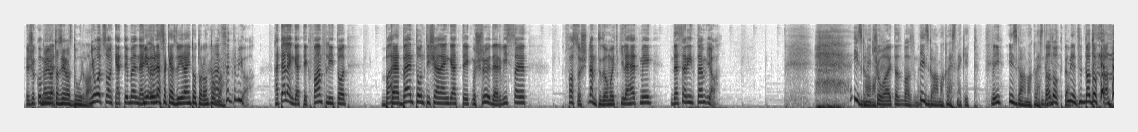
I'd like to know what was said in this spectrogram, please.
és akkor Na mi jó, hát azért az durva. 82-ben 40. Mi, ő lesz a kezdő irányító Torontóba? Hát szerintem jó. Hát elengedték Fanfleetot, ba- Tehát- Bentont is elengedték, most Schröder visszajött. Faszos, nem tudom, hogy ki lehet még, de szerintem, ja, mit Izgalmak. sóhajt, az bazd meg. Izgalmak lesznek itt. Mi? Izgalmak lesznek. Dadogtam? Itt. Miért? Dadogtam.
